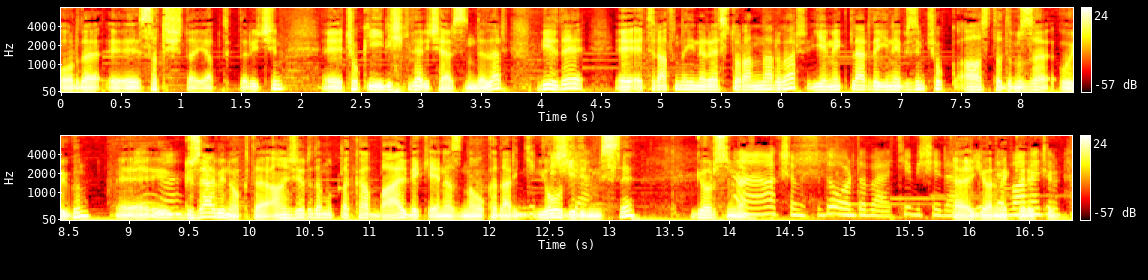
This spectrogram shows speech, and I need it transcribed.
orada e, satış da yaptıkları için e, çok iyi ilişkiler içerisindeler. Bir de e, etrafında yine restoranlar var. Yemekler de yine bizim çok ağız tadımıza uygun. E, güzel bir nokta. Anjar'ı da mutlaka Baalbek'e en azından o kadar yol Gitmişken. gidilmişse görsünler. Ha, akşamüstü de orada belki bir şeyler Evet, görmek devam gerekiyor. edelim.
